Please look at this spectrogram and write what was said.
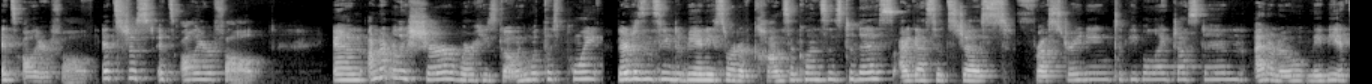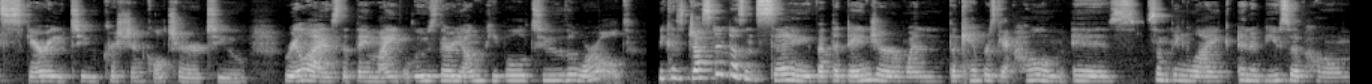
it's all your fault. It's just, it's all your fault. And I'm not really sure where he's going with this point. There doesn't seem to be any sort of consequences to this. I guess it's just frustrating to people like Justin. I don't know, maybe it's scary to Christian culture to realize that they might lose their young people to the world. Because Justin doesn't say that the danger when the campers get home is something like an abusive home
